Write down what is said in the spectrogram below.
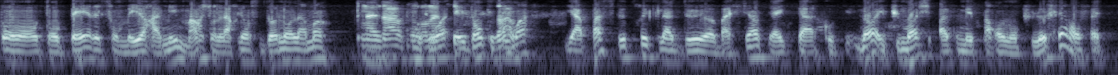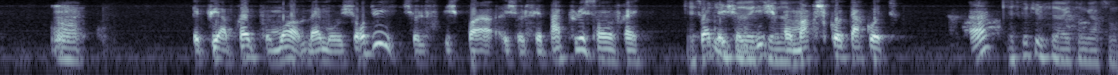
ton, ton père et son meilleur ami marchent dans la rue en se donnant la main. Et donc, moi, il n'y a pas ce truc-là de, euh, bah tiens, t'es avec ta copine. Non, et puis moi, je n'ai pas vu mes parents non plus le faire, en fait. Ouais. Et puis après, pour moi, même aujourd'hui, je le, je, pas, je le fais pas plus, en vrai. Est-ce que tu mais le je fais me avec dis, on marche côte à côte. Hein Est-ce que tu le fais avec ton garçon?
